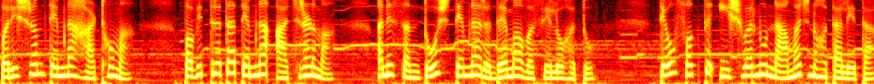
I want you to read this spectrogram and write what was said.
પરિશ્રમ તેમના હાથોમાં, પવિત્રતા તેમના આચરણમાં અને સંતોષ તેમના હૃદયમાં વસેલો હતો. તેઓ ફક્ત ઈશ્વરનું નામ જ નહોતા લેતા,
